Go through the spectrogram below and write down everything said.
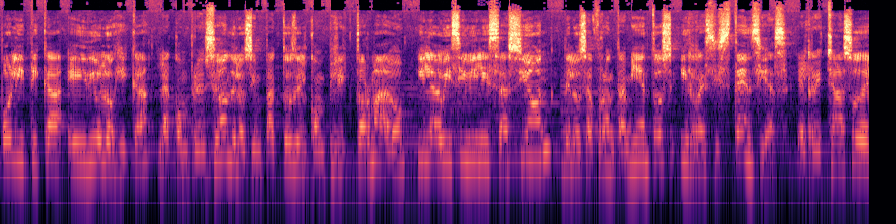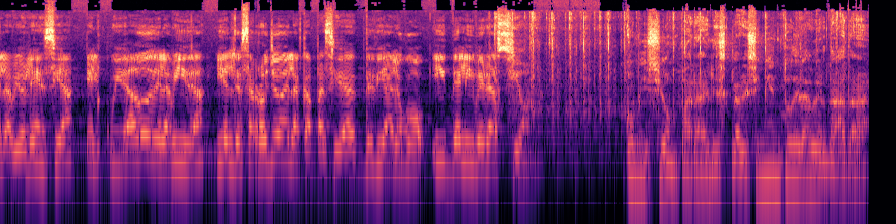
política e ideológica, la comprensión de los impactos del conflicto armado y la visibilización de los afrontamientos y resistencias, el rechazo de la violencia, el cuidado de la vida y el desarrollo de la capacidad de diálogo y deliberación. Comisión para el esclarecimiento de la verdad,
